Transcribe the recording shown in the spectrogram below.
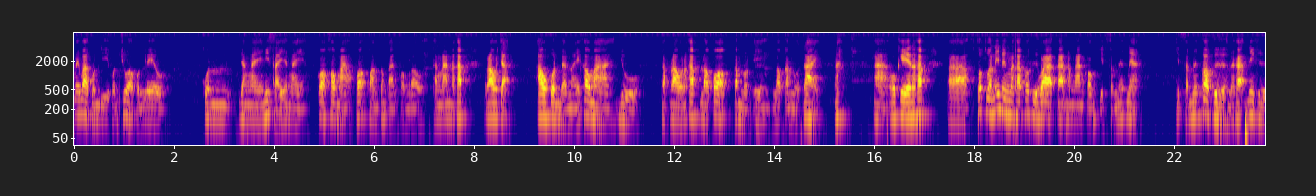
ไม่ว่าคนดีคนชั่วคนเลวคนยังไงนิสัยยังไงก็เข้ามาเพราะความต้องการของเราทั้งนั้นนะครับ เราจะเอาคนแบบไหนเข้ามาอยู่กับเรานะครับ เราก็กำหนดเองเรากำหนดได้นะอ่าโอเคนะครับ ทบทวนนิดนึงนะครับ ก็คือว่าการทำงานของจิตสำนึกเนี่ยจิตสำนึกก็คือนะครับนี่คือ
